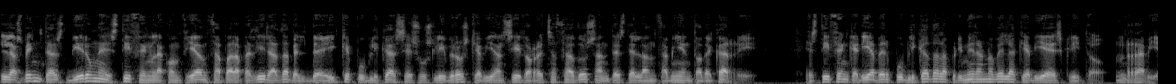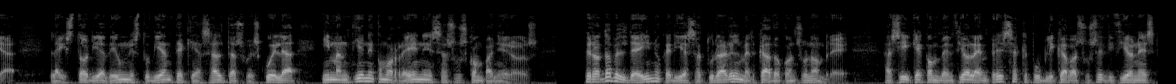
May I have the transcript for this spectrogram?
Las ventas dieron a Stephen la confianza para pedir a Doubleday que publicase sus libros que habían sido rechazados antes del lanzamiento de Carrie. Stephen quería ver publicada la primera novela que había escrito, Rabia, la historia de un estudiante que asalta su escuela y mantiene como rehenes a sus compañeros. Pero Doubleday no quería saturar el mercado con su nombre, así que convenció a la empresa que publicaba sus ediciones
